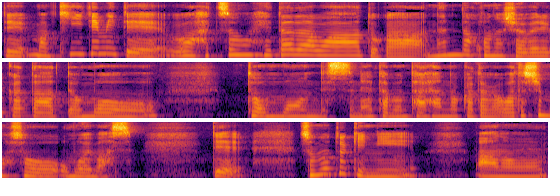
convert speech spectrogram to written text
で、まあ聞いてみて、わ、発音下手だわとか、なんだこの喋り方って思うと思うんですね。多分大半の方が。私もそう思います。で、その時に、あの、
